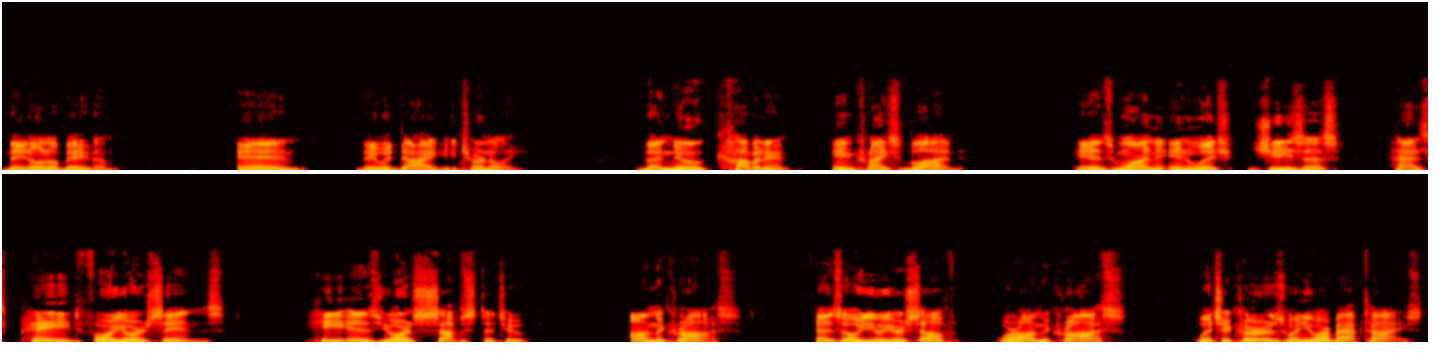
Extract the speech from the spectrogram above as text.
They don't obey them. And they would die eternally. The new covenant in Christ's blood is one in which Jesus has paid for your sins. He is your substitute on the cross, as though you yourself were on the cross, which occurs when you are baptized.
